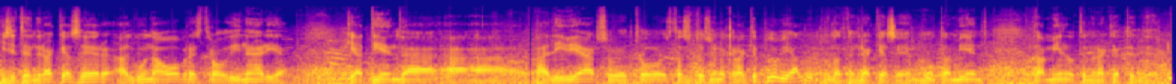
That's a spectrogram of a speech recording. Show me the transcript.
y se tendrá que hacer alguna obra extraordinaria que atienda a, aliviar sobre todo esta situación de carácter pluvial, pues la tendrá que hacer, ¿no? También, también lo tendrá que atender.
